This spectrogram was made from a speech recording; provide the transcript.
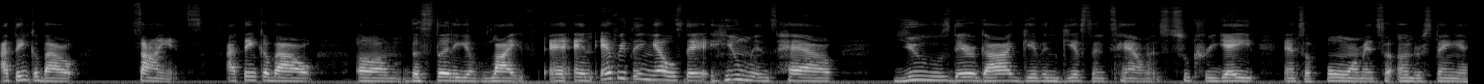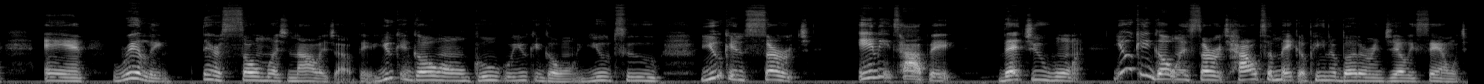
I think about science. I think about um, the study of life and, and everything else that humans have use their God given gifts and talents to create and to form and to understand. And really, there's so much knowledge out there. You can go on Google, you can go on YouTube, you can search any topic that you want. You can go and search how to make a peanut butter and jelly sandwich,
